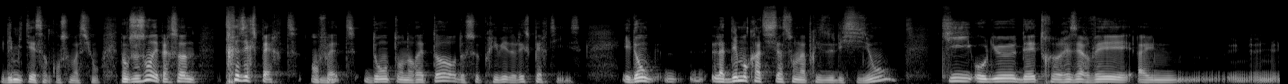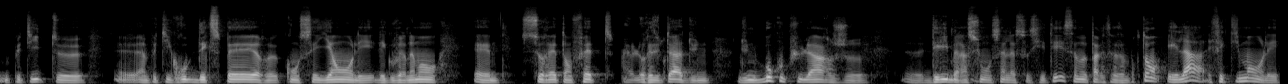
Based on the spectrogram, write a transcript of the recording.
limiter sa consommation. Donc ce sont des personnes très expertes, en mmh. fait, dont on aurait tort de se priver de l'expertise. Et donc la démocratisation de la prise de décision, qui, au lieu d'être réservé à euh, un petit groupe d'experts euh, conseillant les, les gouvernements, euh, serait en fait le résultat d'une beaucoup plus large délibération au sein de la société, ça me paraît très important. Et là, effectivement, les,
